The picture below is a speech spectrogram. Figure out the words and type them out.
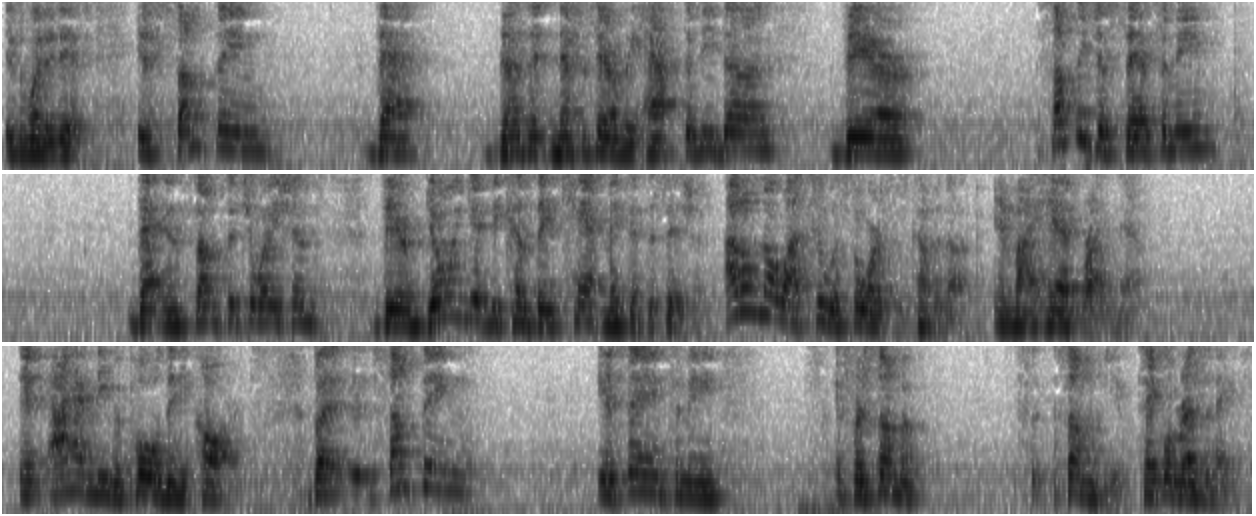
is what it is. It's something that doesn't necessarily have to be done. There, something just said to me that in some situations they're doing it because they can't make a decision. I don't know why Two of Swords is coming up in my head right now and I haven't even pulled any cards. But something is saying to me, for some of some of you, take what resonates.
